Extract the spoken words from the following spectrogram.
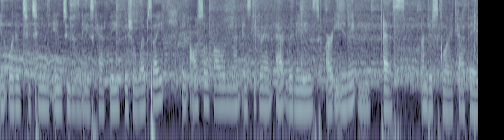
in order to tune into the Renae's Cafe official website, and also follow me on Instagram at Renae's, R E N A E S underscore cafe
